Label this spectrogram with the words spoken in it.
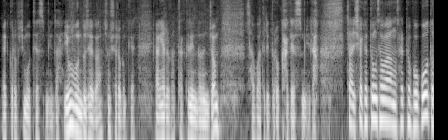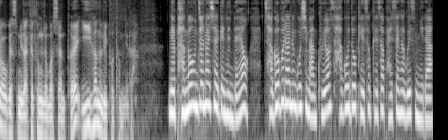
매끄럽지 못했습니다. 이 부분도 제가 청취자 여러분께 양해를 부탁드린다는 점 사과드리도록 하겠습니다. 자, 이 시각 교통 상황 살펴보고 돌아오겠습니다. 교통정보센터의 이현 리포터입니다. 네, 방어 운전 하셔야겠는데요. 작업을 하는 곳이 많고요. 사고도 계속해서 발생하고 있습니다.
